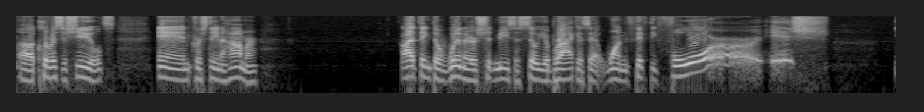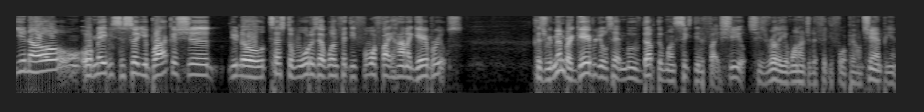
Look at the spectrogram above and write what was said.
uh, Claressa Shields and Christina Hammer, I think the winner should meet Cecilia Braekhus at 154 ish, you know, or maybe Cecilia Braekhus should, you know, test the waters at 154, fight Hannah Gabriels. Because remember, Gabriels had moved up to 160 to fight Shields. She's really a 154 pound champion.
